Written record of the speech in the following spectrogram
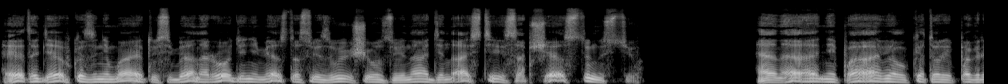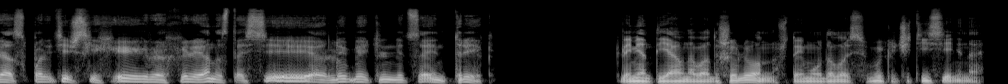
Эта девка занимает у себя на родине место связующего звена династии с общественностью. Она не Павел, который погряз в политических играх, или Анастасия, любительница интриг. Климент явно воодушевлен, что ему удалось выключить Есенина.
